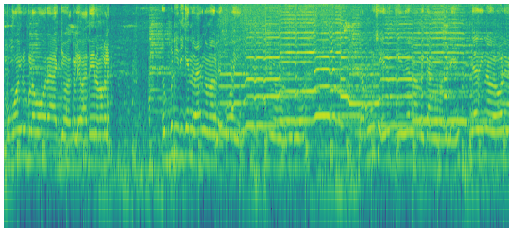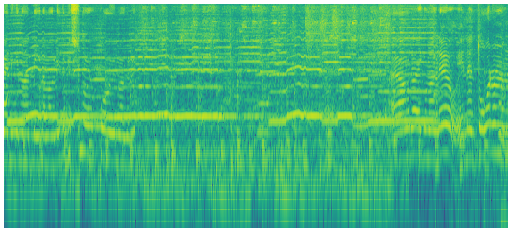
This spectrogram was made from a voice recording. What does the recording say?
இப்போ கோயிலுக்குள்ளே போகிற அஞ்சு மகளே அதே மகளே எப்படி இருக்கேன்னு வேறுங்க மகளே கோயில். இந்த பூசை எதுக்கு இதெல்லாம் வைக்காங்க மகளே இந்த அதுக்கு நம்ம எவ்வளோ பேர் நீங்கள் வந்தீங்கன்னா மகளே இது விஷ்ணு கோவில் மகளே அங்கே வைக்க மகளே என்ன தோரணம்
